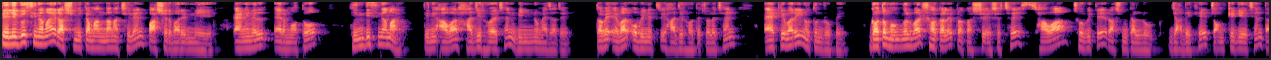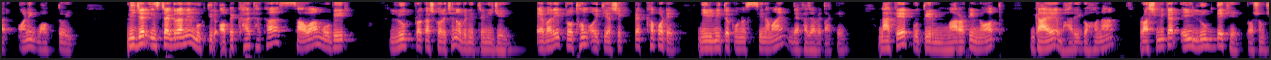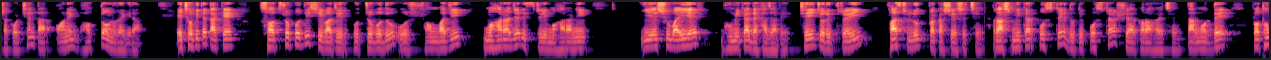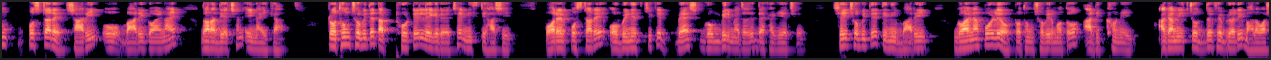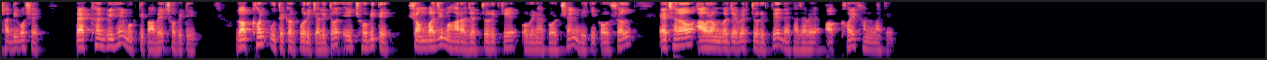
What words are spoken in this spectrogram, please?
তেলুগু সিনেমায় রাশ্মিকা মান্দানা ছিলেন পাশের বাড়ির মেয়ে। অ্যানিমেল এর মতো হিন্দি সিনেমায় তিনি আবার হাজির হয়েছেন ভিন্ন মেজাজে। তবে এবার অভিনেত্রী হাজির হতে চলেছেন একেবারেই নতুন রূপে। গত মঙ্গলবার সকালে প্রকাশ্যে এসেছে ছাওয়া ছবিতে রাশ্মিকার লুক যা দেখে চমকে গিয়েছেন তার অনেক ভক্তই। নিজের ইনস্টাগ্রামে মুক্তির অপেক্ষায় থাকা সাওয়া মুভির লুক প্রকাশ করেছেন অভিনেত্রী নিজেই। এবারই প্রথম ঐতিহাসিক প্রেক্ষাপটে নির্মিত কোনো সিনেমায় দেখা যাবে তাকে। নাকে পুতির মারাঠি নথ, গায়ে ভারী গহনা, রশ্মিকার এই লুক দেখে প্রশংসা করছেন তার অনেক ভক্ত অনুরাগীরা। এই ছবিতে তাকে ছত্রপতি শিবাজির পুত্রবধূ ও সম্ভাজি মহারাজের স্ত্রী মহারানী ইয়েসুবাইয়ের ভূমিকা দেখা যাবে। সেই চরিত্রেই ফার্স্ট লুক প্রকাশ্যে এসেছে। রাশ্মিকার পোস্টে দুটি পোস্টার শেয়ার করা হয়েছে। তার মধ্যে প্রথম পোস্টারে শাড়ি ও বাড়ি গয়নায় ধরা দিয়েছেন এই নায়িকা। প্রথম ছবিতে তার ঠোঁটে লেগে রয়েছে মিষ্টি হাসি। পরের পোস্টারে অভিনেত্রীকে বেশ গম্ভীর মেজাজে দেখা গিয়েছে। সেই ছবিতে তিনি বাড়ি গয়না পরলেও প্রথম ছবির মতো আধিক্য নেই। আগামী চোদ্দোই ফেব্রুয়ারি ভালোবাসা দিবসে প্রেক্ষাগৃহে মুক্তি পাবে ছবিটি। লক্ষণ উতেকর পরিচালিত এই ছবিতে সম্ভাজি মহারাজের চরিত্রে অভিনয় করছেন বিকি কৌশল এছাড়াও আওরঙ্গজেবের চরিত্রে দেখা যাবে অক্ষয় খান্নাকে।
